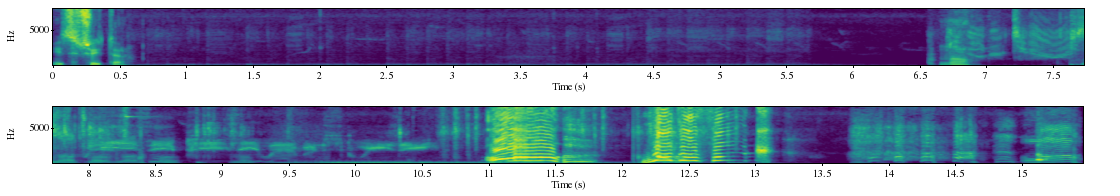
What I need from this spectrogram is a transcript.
It's cheater. No. Not move, not move. Oh! What the fuck? wow!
